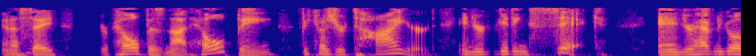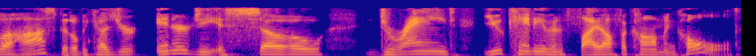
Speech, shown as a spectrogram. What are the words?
And I say your help is not helping because you're tired and you're getting sick and you're having to go to the hospital because your energy is so drained you can't even fight off a common cold.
